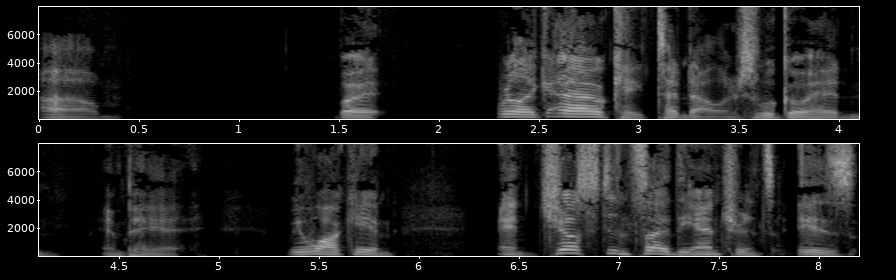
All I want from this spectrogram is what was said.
um, but we're like, ah, okay, ten dollars. We'll go ahead and, and pay it. We walk in, and just inside the entrance is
